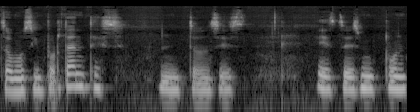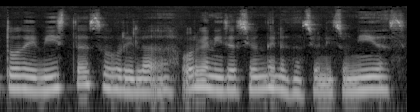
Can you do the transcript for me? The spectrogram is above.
somos importantes. Entonces, este es mi punto de vista sobre la Organización de las Naciones Unidas.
